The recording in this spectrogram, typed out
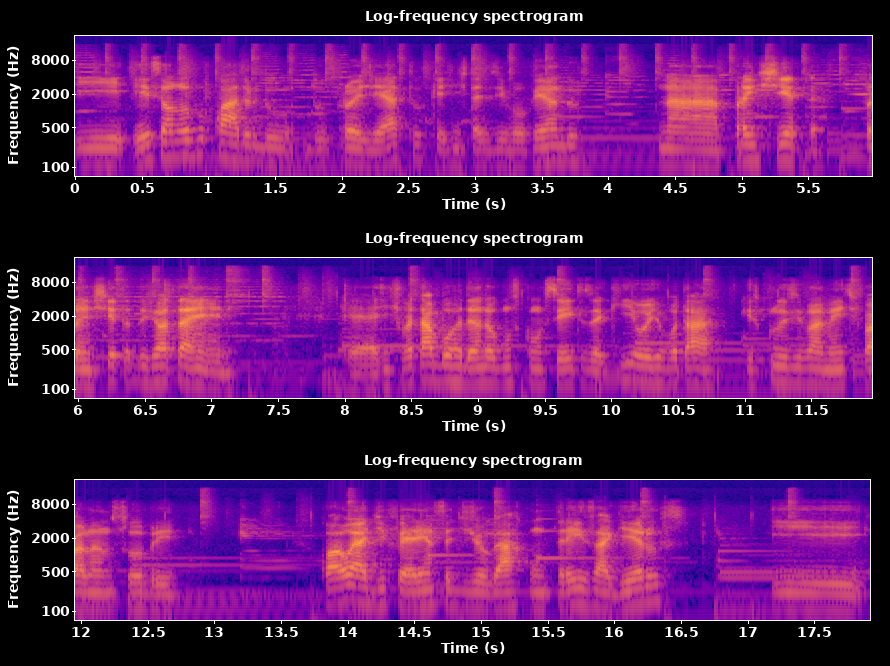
E esse é o novo quadro do, do projeto que a gente está desenvolvendo na prancheta, prancheta do JN. É, a gente vai estar tá abordando alguns conceitos aqui. Hoje eu vou estar tá exclusivamente falando sobre qual é a diferença de jogar com três zagueiros e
